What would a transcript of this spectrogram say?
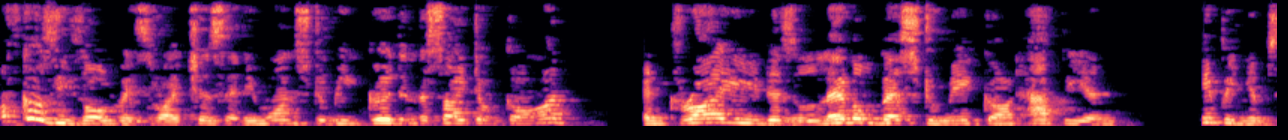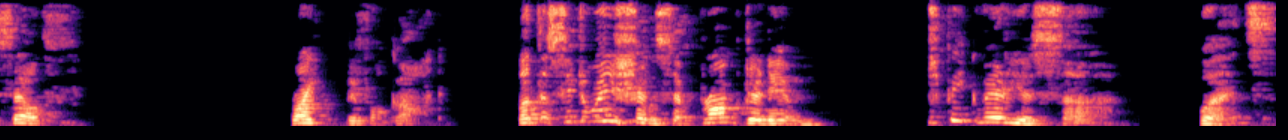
of course, he's always righteous and he wants to be good in the sight of God and tried his level best to make God happy and keeping himself right before God. But the situations have prompted him to speak various uh, words.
